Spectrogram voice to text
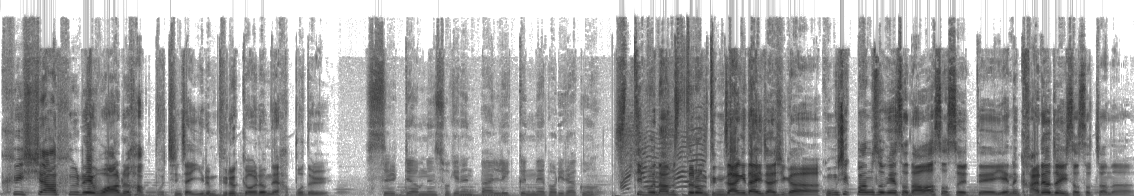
크샤흐레 와르 학부. 진짜 이름 드럽게 어렵네 학부들. 쓸데없는 소개는 빨리 끝내버리라고. 스티븐 암스트롱 등장이다 이 자식아. 공식 방송에서 나왔었을 때 얘는 가려져 있었었잖아.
